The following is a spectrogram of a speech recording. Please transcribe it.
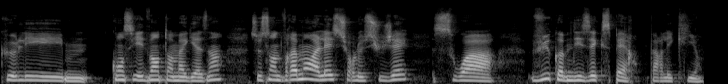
que les hum, conseillers de vente en magasin se sentent vraiment à l'aise sur le sujet, soient vus comme des experts par les clients.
